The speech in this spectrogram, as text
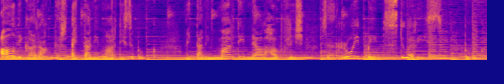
al die karakters uit Tannie Martie se boek. Uit Tannie Martie Nel Houpfleisch se rooi pen stories boek.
